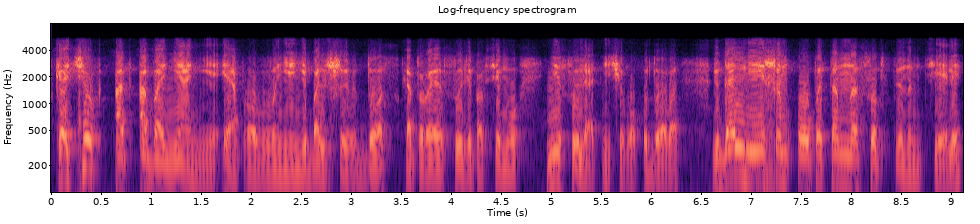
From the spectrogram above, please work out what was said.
Скачок от обоняния и опробования небольших доз, которые, судя по всему, не сулят ничего худого, к дальнейшим опытам на собственном теле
